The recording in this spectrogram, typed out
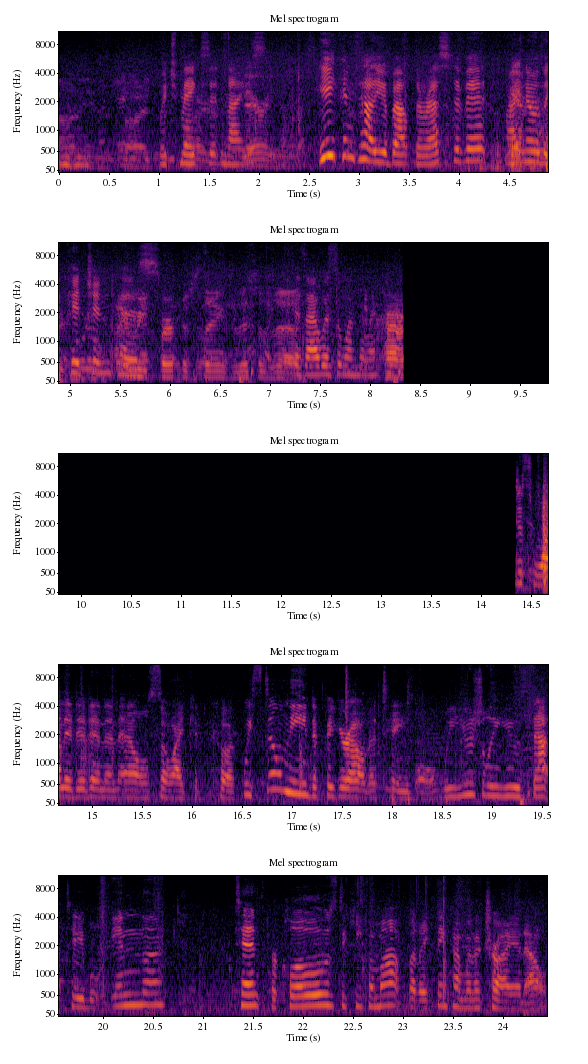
on either side. which makes it nice. He can tell you about the rest of it. I know the kitchen I because repurpose things. This is a I was the one that went. car Just wanted it in an L so I could cook. We still need to figure out a table. We usually use that table in the tent for clothes to keep them up, but I think I'm gonna try it out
